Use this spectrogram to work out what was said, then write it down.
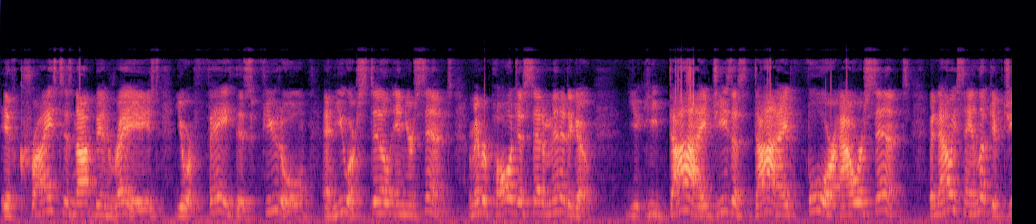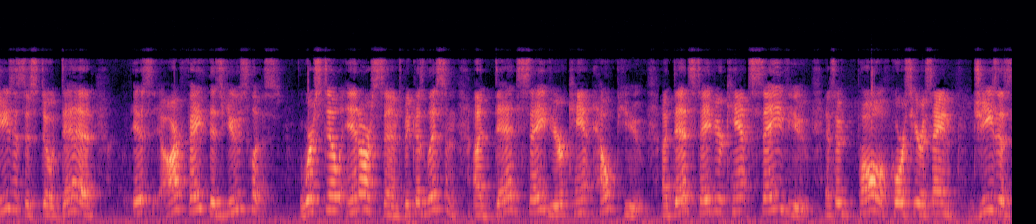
If Christ has not been raised, your faith is futile and you are still in your sins. Remember, Paul just said a minute ago, he died, Jesus died for our sins. But now he's saying, look, if Jesus is still dead, our faith is useless. We're still in our sins because, listen, a dead Savior can't help you. A dead Savior can't save you. And so, Paul, of course, here is saying Jesus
